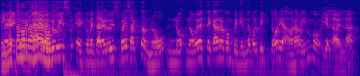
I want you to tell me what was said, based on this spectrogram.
En Pero esta el no comentario de rajaron. Luis, el comentario de Luis fue exacto. No, no, no veo este carro compitiendo por victoria ahora mismo. Y es la verdad.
